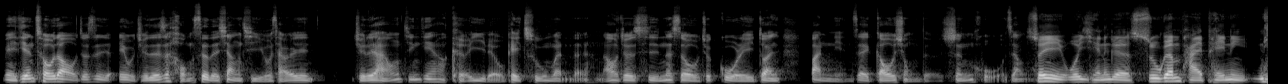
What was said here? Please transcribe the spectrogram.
每天抽到就是哎，我觉得是红色的象棋，我才会。觉得好像今天要可以了，我可以出门了。然后就是那时候我就过了一段半年在高雄的生活，这样。所以我以前那个书跟牌陪你，你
